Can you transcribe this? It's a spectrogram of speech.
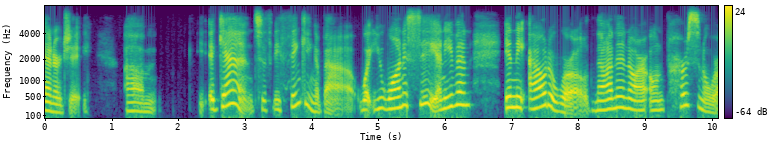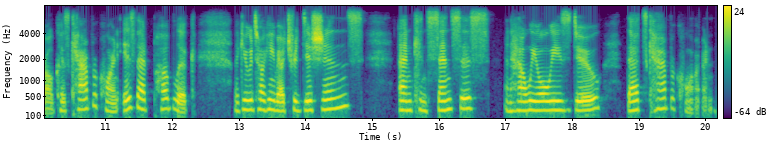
energy. Um, again, to be thinking about what you want to see, and even in the outer world, not in our own personal world, because Capricorn is that public, like you were talking about traditions and consensus and how we always do. That's Capricorn.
